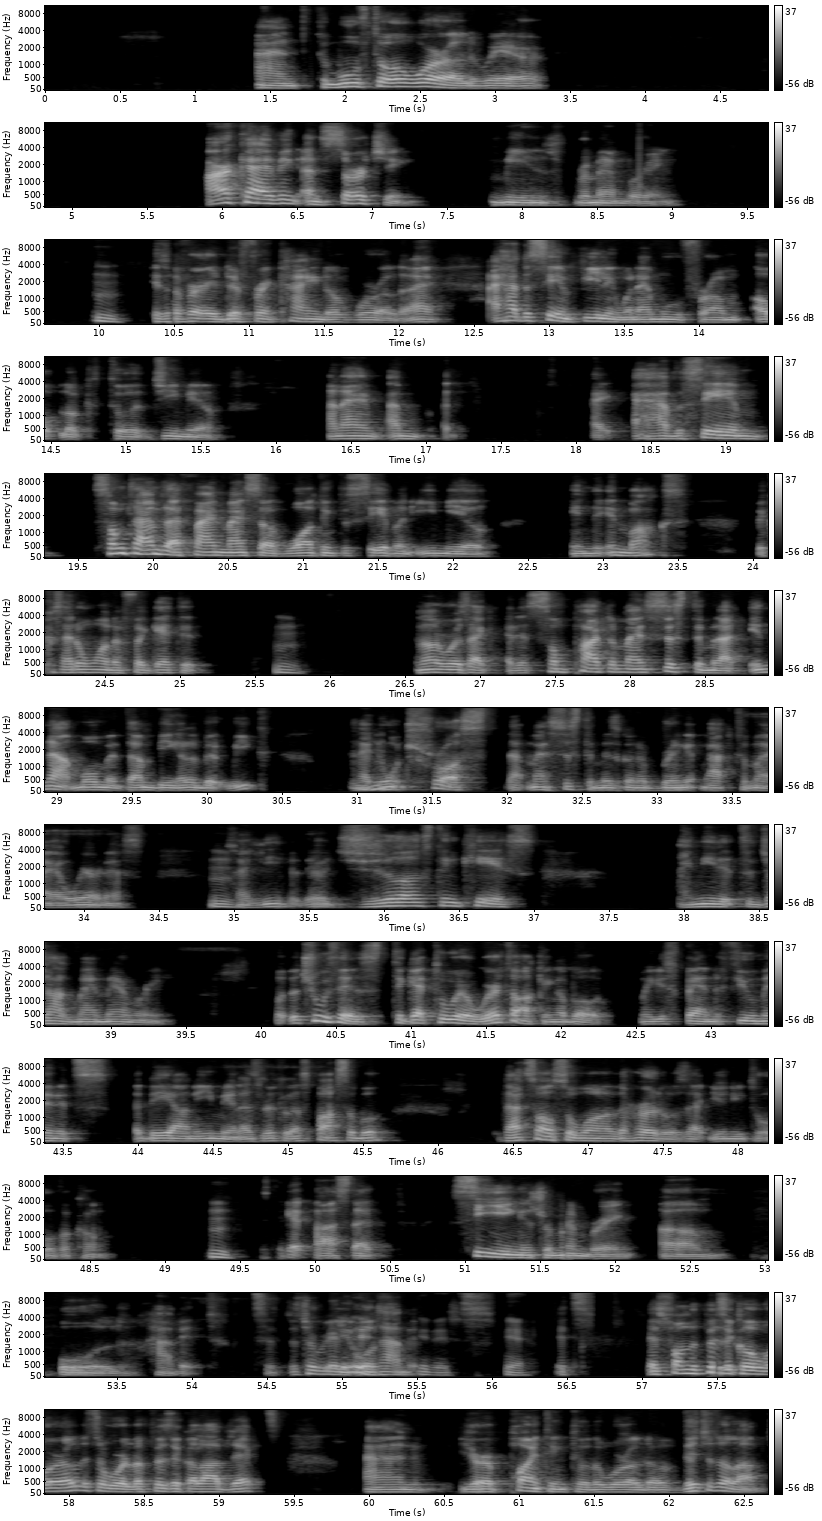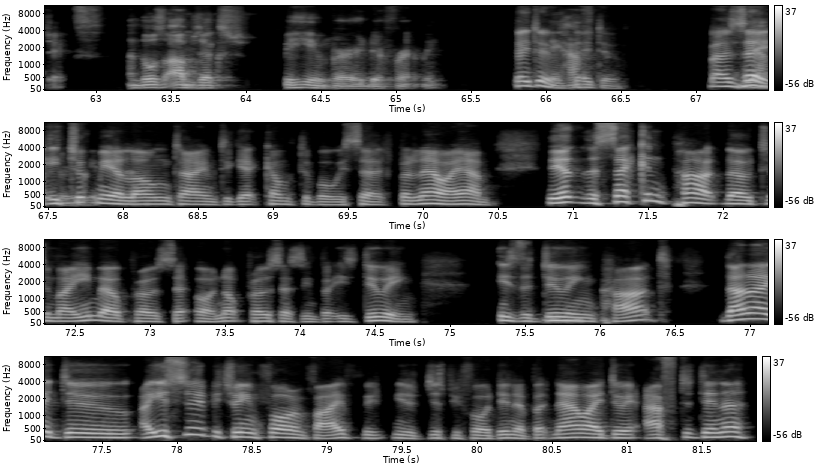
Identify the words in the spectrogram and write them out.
And to move to a world where archiving and searching means remembering Mm. is a very different kind of world. And I, I had the same feeling when I moved from Outlook to Gmail. And I'm, I'm I, I have the same. Sometimes I find myself wanting to save an email in the inbox because I don't want to forget it. Hmm. In other words, like there's some part of my system that in that moment I'm being a little bit weak, and Mhm. I don't trust that my system is going to bring it back to my awareness. Hmm. So I leave it there just in case I need it to jog my memory. But the truth is, to get to where we're talking about, when you spend a few minutes a day on email, as little as possible, that's also one of the hurdles that you need to overcome Mm. to get past that. Seeing is remembering um, old habit. It's a, it's a really It old is, habit. it is, yeah. It's it's from the physical world. It's a world of physical objects, and you're pointing to the world of digital objects, and those objects behave very differently. They do. They They, do. But as I say, it took me a long time to get comfortable with search, but now I am. The the second part, though, to my email process, or not processing, but is doing, is the doing part. That I do. I used to do it between four and five, you know, just before dinner. But now I do it after dinner.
